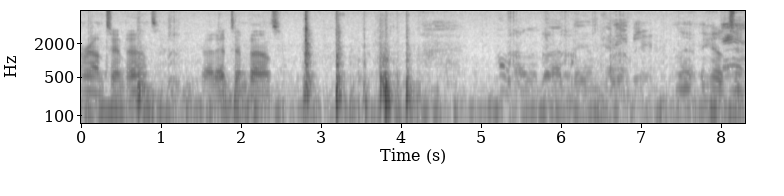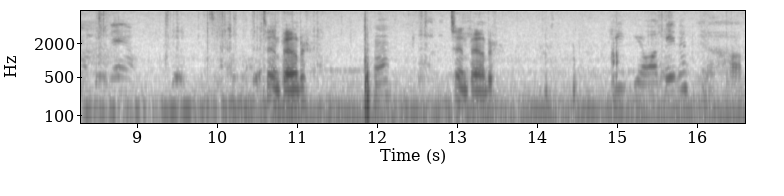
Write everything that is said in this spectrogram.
around 10 pounds. Right at 10 pounds. Oh, Another goddamn channel cat. Yeah, he got a 10, damn, damn. 10 pounder. Huh? 10 pounder. Keep, you want to keep him? Yeah. um,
